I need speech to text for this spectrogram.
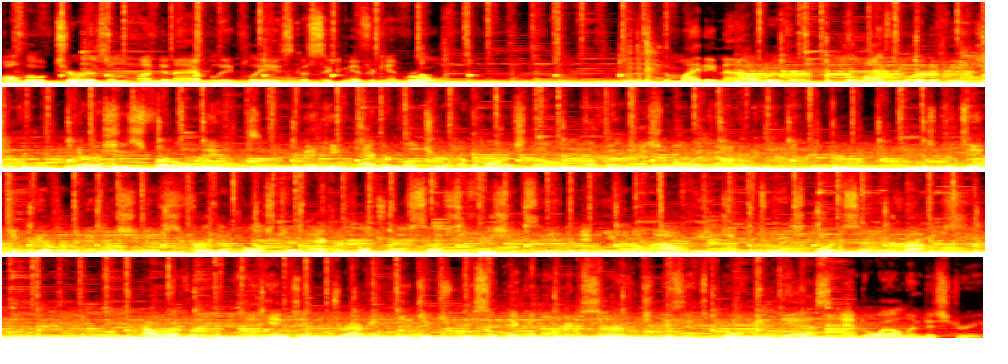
although tourism undeniably plays a significant role. The mighty Nile River, the lifeblood of Egypt, nourishes fertile lands, making agriculture a cornerstone of the national economy. Strategic government initiatives further bolster agricultural self-sufficiency and even allow Egypt to export certain crops. However, the engine driving Egypt's recent economic surge is its booming gas and oil industry.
